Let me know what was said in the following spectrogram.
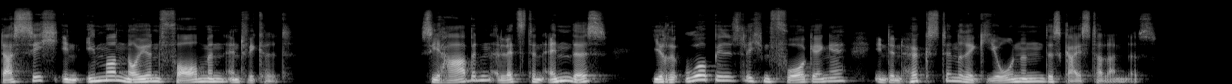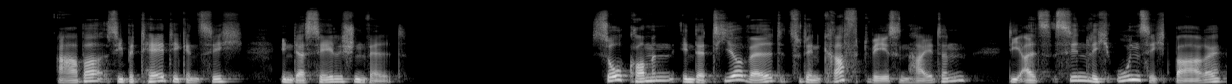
das sich in immer neuen Formen entwickelt. Sie haben letzten Endes ihre urbildlichen Vorgänge in den höchsten Regionen des Geisterlandes. Aber sie betätigen sich in der seelischen Welt. So kommen in der Tierwelt zu den Kraftwesenheiten, die als sinnlich Unsichtbare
